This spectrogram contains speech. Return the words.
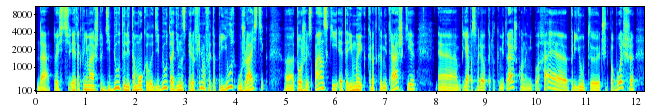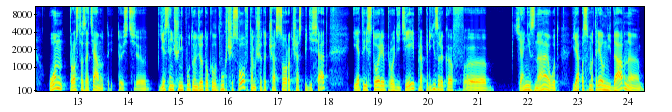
да, то есть я так понимаю, что дебют или там около дебюта, один из первых фильмов, это «Приют», ужастик, э, тоже испанский, это ремейк короткометражки. Э, я посмотрел короткометражку, она неплохая, «Приют» э, чуть побольше он просто затянутый. То есть, э, если ничего не путаю, он идет около двух часов, там что-то час 40, час 50, и это история про детей, про призраков. Э, я не знаю, вот я посмотрел недавно,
